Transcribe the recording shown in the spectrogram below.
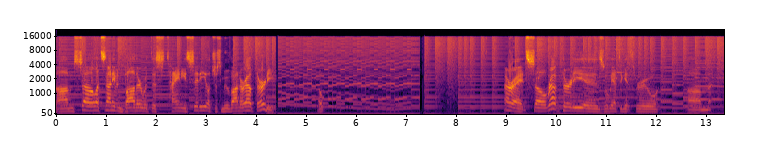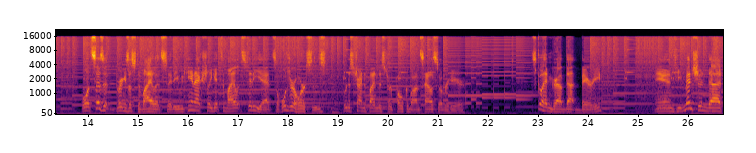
Um, so let's not even bother with this tiny city. Let's just move on to Route 30. Oh. Alright, so Route 30 is what we have to get through. Um, well, it says it brings us to Violet City. We can't actually get to Violet City yet, so hold your horses. We're just trying to find Mr. Pokemon's house over here. Let's go ahead and grab that berry. And he mentioned that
